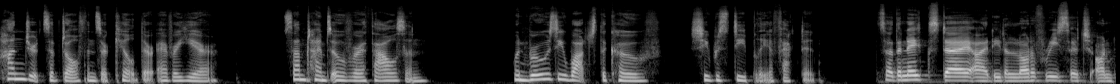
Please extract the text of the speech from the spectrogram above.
Hundreds of dolphins are killed there every year, sometimes over a thousand. When Rosie watched the cove, she was deeply affected. So the next day, I did a lot of research on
